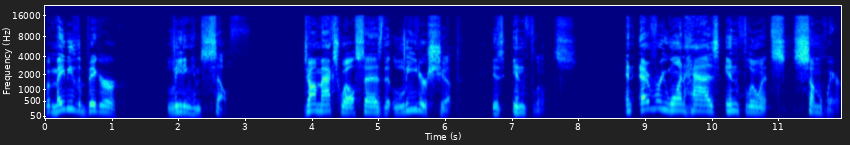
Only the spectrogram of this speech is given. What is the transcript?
but maybe the bigger, leading himself. John Maxwell says that leadership is influence, and everyone has influence somewhere.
